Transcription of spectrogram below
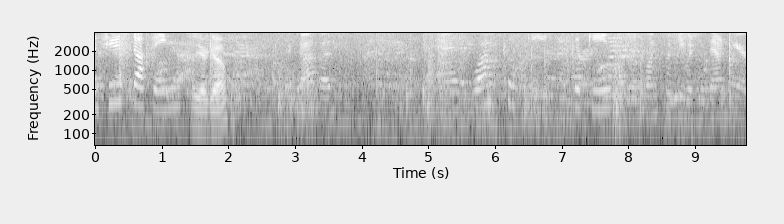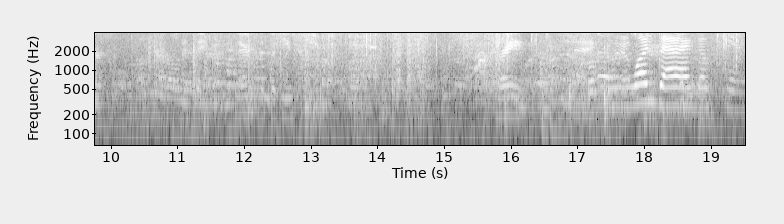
And two stuffings. There you go. Good job, bud. And one cookie. Cookies. There's one cookie, which is down here. I think. There's the cookies. Great. Okay. One bag of candy.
